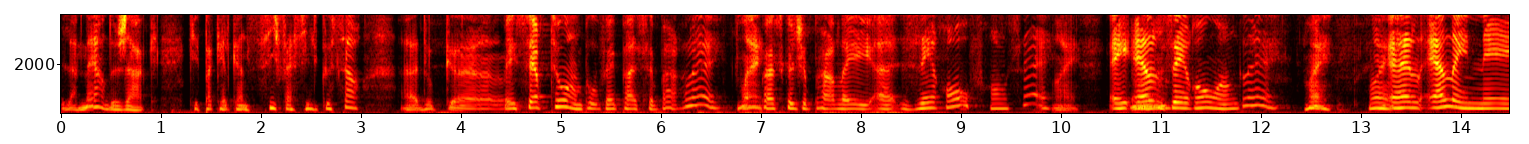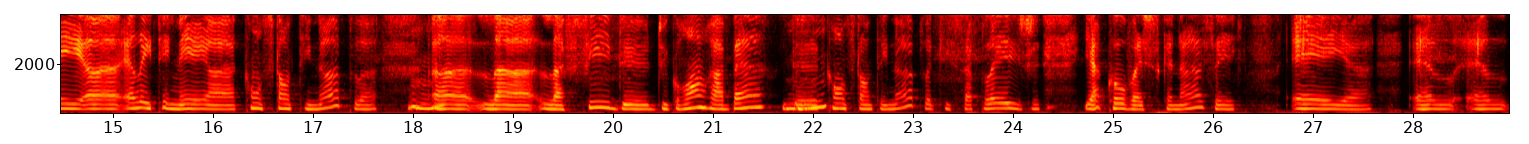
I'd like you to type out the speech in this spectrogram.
la mère de Jacques, qui n'est pas quelqu'un de si facile que ça. Euh, donc, euh, Mais surtout, on ne pouvait pas se parler. Ouais. Parce que je parlais euh, zéro français. ouais, Et elle, zéro anglais. ouais, Elle, elle, est née, euh, elle était née à Constantinople, euh, la, la fille de- du grand rabbin de Constantinople qui s'appelait Yaakov Ashkenazi. Et euh, elle, elle,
